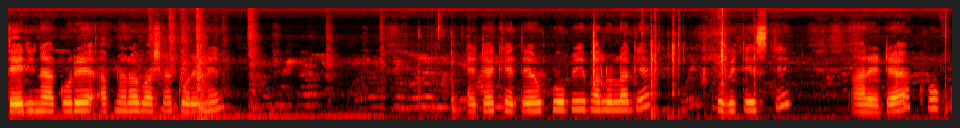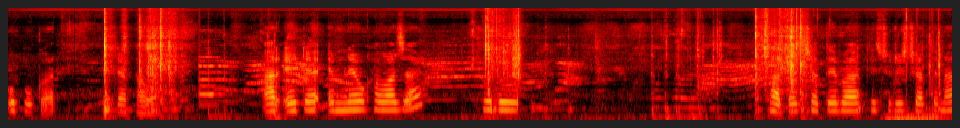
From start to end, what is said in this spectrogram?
দেরি না করে আপনারা বাসা করে নিন। এটা খেতেও খুবই ভালো লাগে, খুবই টেস্টি আর এটা খুব উপকার, এটা খাওয়া। আর এটা এমনিও খাওয়া যায়, শুধু ভাতের সাথে বা খিচুড়ির সাথে না,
